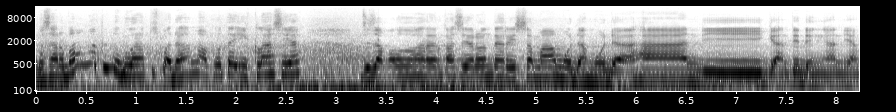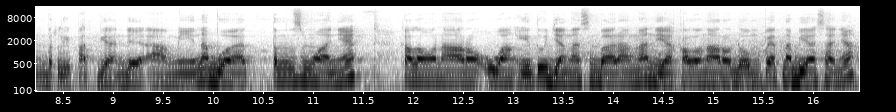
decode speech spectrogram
Besar banget itu 200 padahal mah aku teh ikhlas ya. Jazakallahu khairan kasiron teh Risma mudah-mudahan diganti dengan yang berlipat ganda. Amin. Nah buat temen semuanya kalau naruh uang itu jangan sembarangan ya. Kalau naruh dompet nah biasanya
